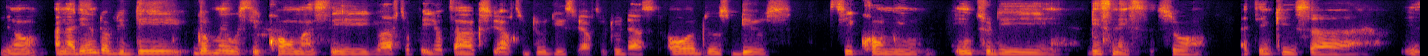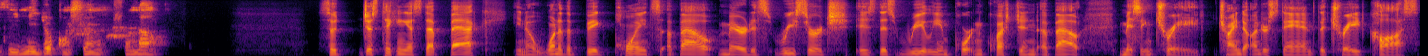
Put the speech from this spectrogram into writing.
you know. And at the end of the day, government will still come and say you have to pay your tax, you have to do this, you have to do that. All those bills still coming into the business. So I think is uh, is a major concern for now. So, just taking a step back, you know, one of the big points about Meredith's research is this really important question about missing trade, trying to understand the trade costs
